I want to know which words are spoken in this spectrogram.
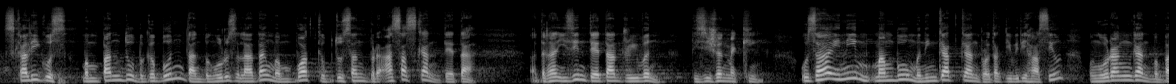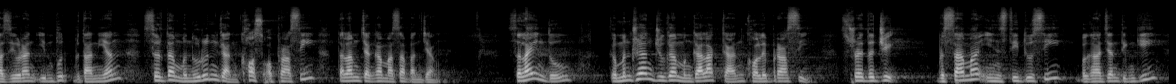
sekaligus mempandu berkebun dan pengurus ladang membuat keputusan berasaskan data dengan izin data driven decision making. Usaha ini mampu meningkatkan produktiviti hasil, mengurangkan pembaziran input pertanian serta menurunkan kos operasi dalam jangka masa panjang. Selain itu, kementerian juga menggalakkan kolaborasi strategik bersama institusi pengajian tinggi,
